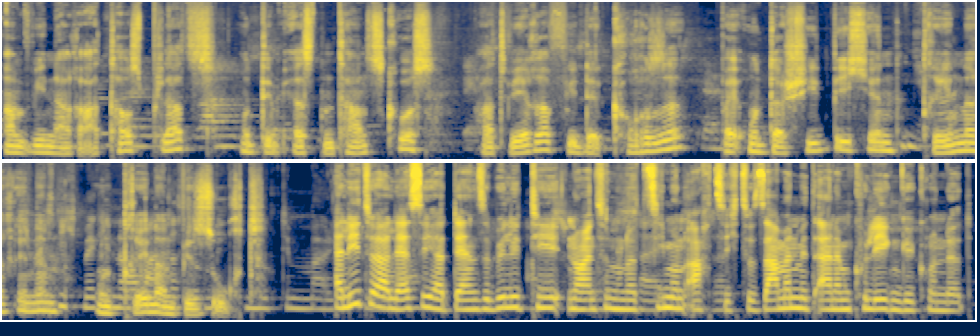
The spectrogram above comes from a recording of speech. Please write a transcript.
am Wiener Rathausplatz und dem ersten Tanzkurs hat Vera viele Kurse bei unterschiedlichen Trainerinnen und Trainern besucht. Alito Alessi hat Danceability 1987 zusammen mit einem Kollegen gegründet.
